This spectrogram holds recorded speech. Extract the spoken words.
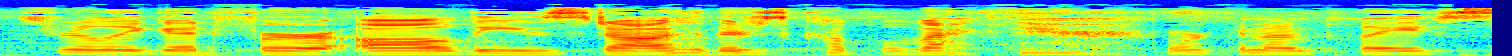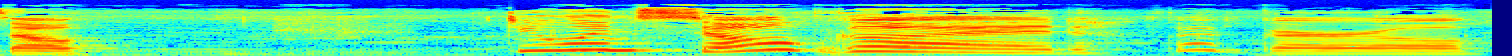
It's really good for all these dogs. There's a couple back there working on place. So doing so good. Good girl.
